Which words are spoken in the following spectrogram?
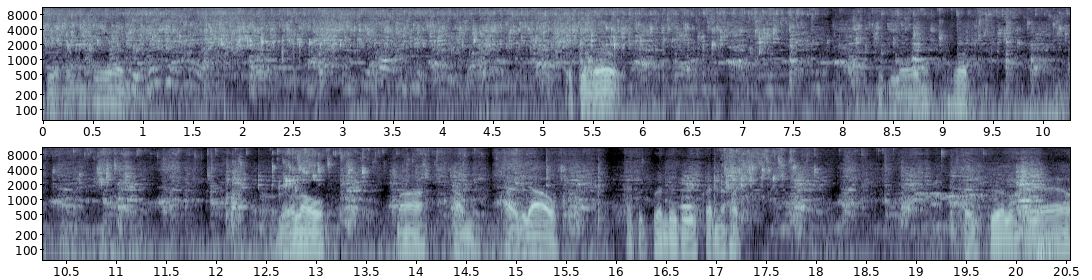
เสียงให้เพื่อนโอเคแล้วเสร็จแล้วครับ เดี๋ยวเรามาทำไข่ดาวให้เพื่อนๆได้ดูกันนะครับ ใส่เกลือลงไปแล้ว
